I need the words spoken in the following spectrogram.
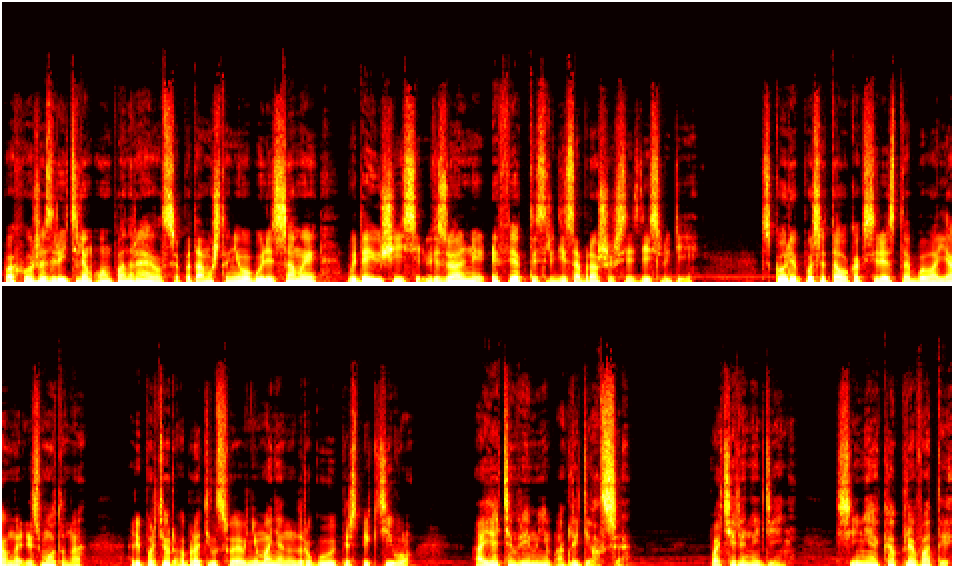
Похоже, зрителям он понравился, потому что у него были самые выдающиеся визуальные эффекты среди собравшихся здесь людей. Вскоре после того, как Селеста была явно измотана, репортер обратил свое внимание на другую перспективу, а я тем временем огляделся. Потерянный день, синяя капля воды,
